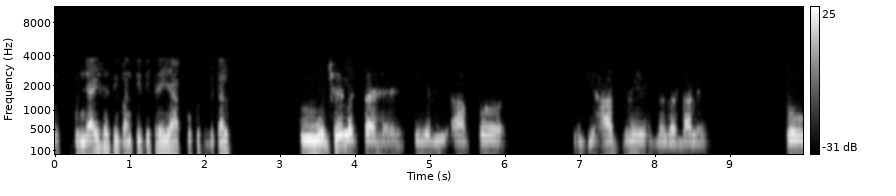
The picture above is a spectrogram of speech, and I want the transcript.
गुंजाइश ऐसी बनती दिख रही है आपको? कुछ विकल्प? मुझे लगता है कि यदि आप, इतिहास में एक नज़र डालें तो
